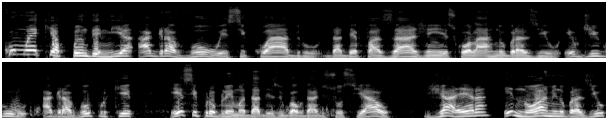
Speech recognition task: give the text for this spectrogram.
como é que a pandemia agravou esse quadro da defasagem escolar no Brasil? Eu digo agravou porque esse problema da desigualdade social já era enorme no Brasil,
